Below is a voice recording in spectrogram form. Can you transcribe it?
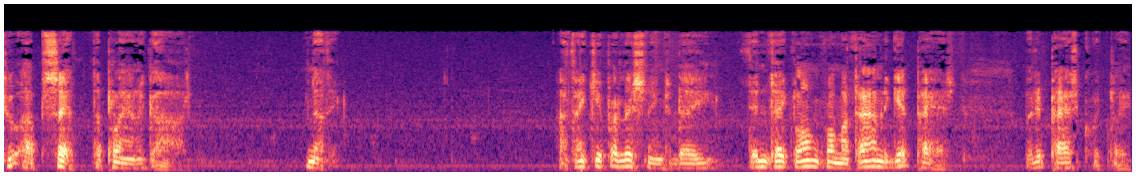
to upset the plan of God. Nothing. I thank you for listening today. Didn't take long for my time to get past, but it passed quickly.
